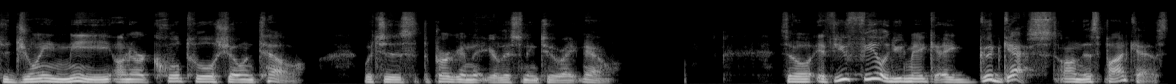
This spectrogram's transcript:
to join me on our Cool Tool Show and Tell, which is the program that you're listening to right now. So if you feel you'd make a good guest on this podcast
